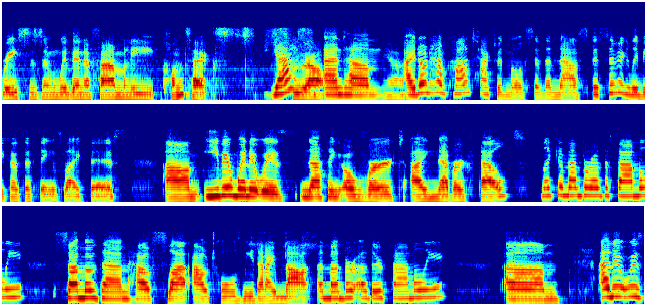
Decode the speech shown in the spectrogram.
racism within a family context. Yes, throughout. and um, yeah. I don't have contact with most of them now, specifically because of things like this. Um, even when it was nothing overt, I never felt like a member of the family. Some of them have flat out told me that I'm not a member of their family. Um, and it was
